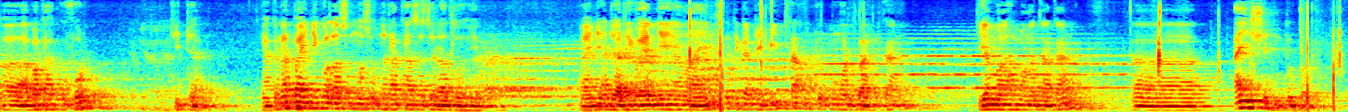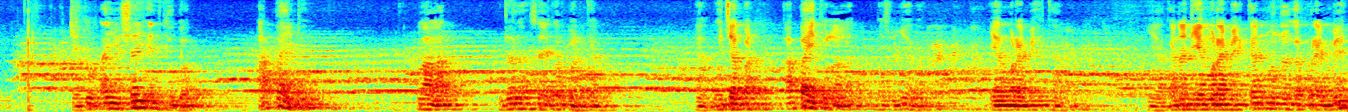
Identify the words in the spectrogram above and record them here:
uh, apakah kufur? Tidak. Ya kenapa ini kok langsung masuk neraka secara dohir? Nah ini ada riwayatnya yang lain. Ketika diminta untuk mengorbankan dia malah mengatakan uh, Aisyah itu yaitu Aisyah itu apa itu? Lalat. Udahlah saya korbankan. Ya, ucapan apa itu lalat? Maksudnya apa? Yang meremehkan. Ya karena dia meremehkan menganggap remeh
